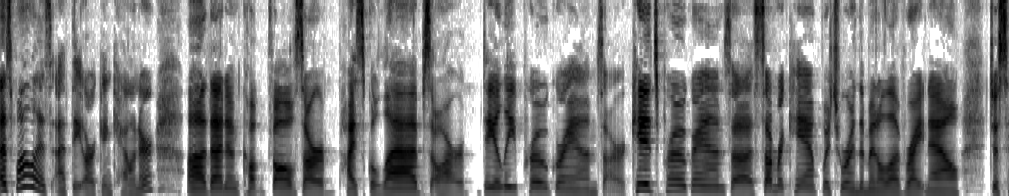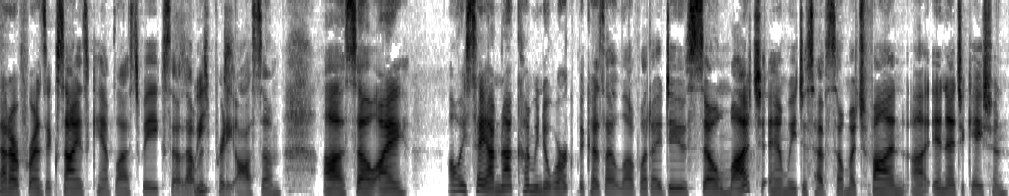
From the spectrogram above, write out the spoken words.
as well as at the Ark Encounter. Uh, that involves our high school labs, our daily programs, our kids programs, uh, summer camp, which we're in the middle of right now. Just had our forensic science camp last week, so that Sweet. was pretty awesome. Uh, so I always say I'm not coming to work because I love what I do so much, and we just have so much fun uh, in education.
